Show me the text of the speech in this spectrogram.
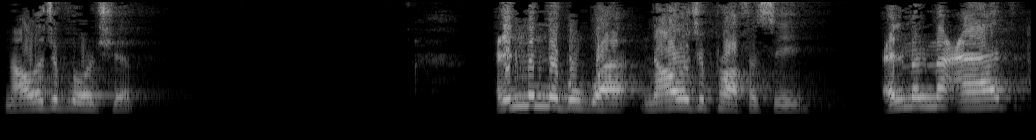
knowledge of lordship, ilm al-nubuwa, knowledge of prophecy, ilm al-ma'ad,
